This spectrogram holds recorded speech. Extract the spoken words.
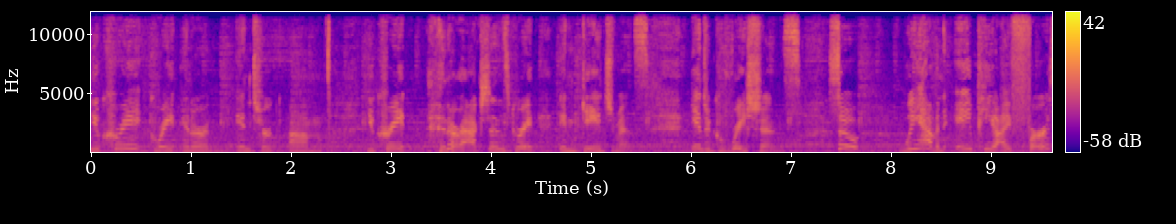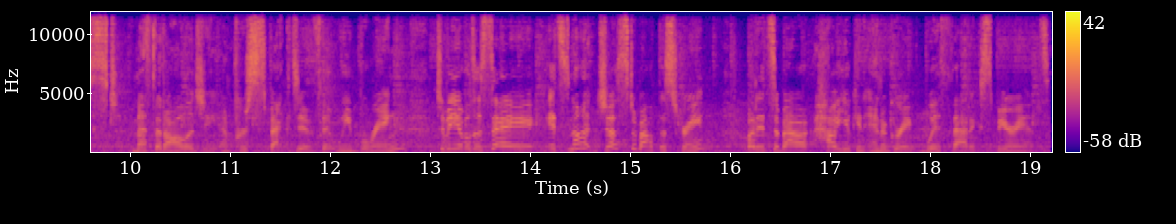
You create great inter, inter um, you create interactions, great engagements, integrations. So we have an API first methodology and perspective that we bring to be able to say, it's not just about the screen, but it's about how you can integrate with that experience.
